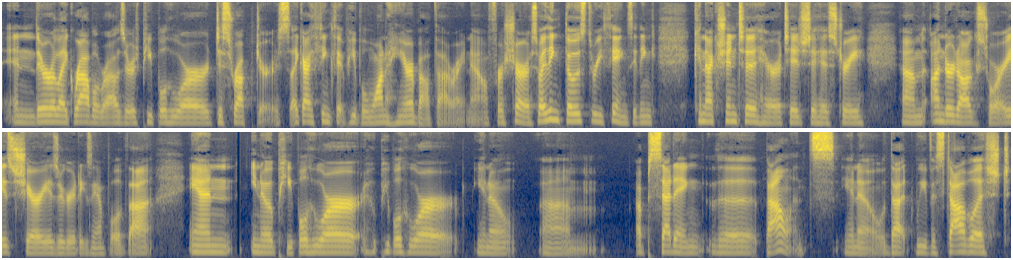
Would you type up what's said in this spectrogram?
and they're like rabble rousers, people who are disruptors. Like I think that people want to hear about that right now for sure. So I think those three things. I think connection to heritage, to history, um, underdog stories. Sherry is a great example of that, and you know people who are people who are you know. Um, upsetting the balance, you know, that we've established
